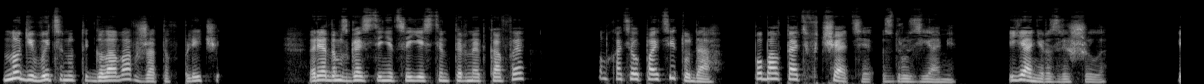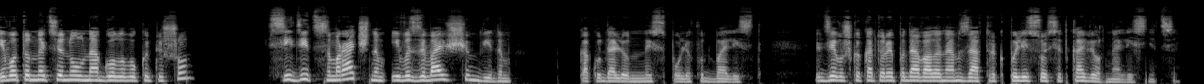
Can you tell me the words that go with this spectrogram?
Ноги вытянуты, голова вжата в плечи. Рядом с гостиницей есть интернет-кафе. Он хотел пойти туда, поболтать в чате с друзьями. Я не разрешила. И вот он натянул на голову капюшон, сидит с мрачным и вызывающим видом, как удаленный с поля футболист. Девушка, которая подавала нам завтрак, пылесосит ковер на лестнице.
